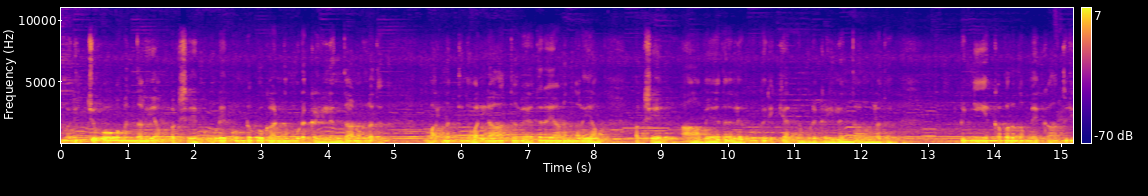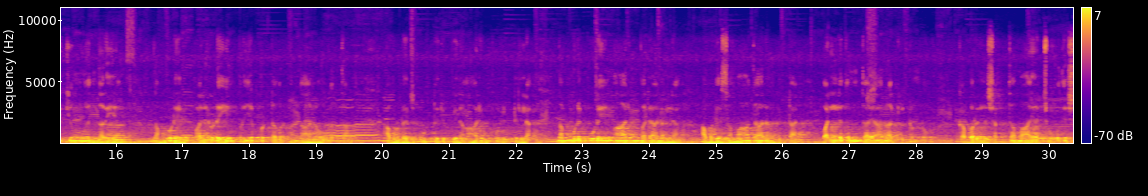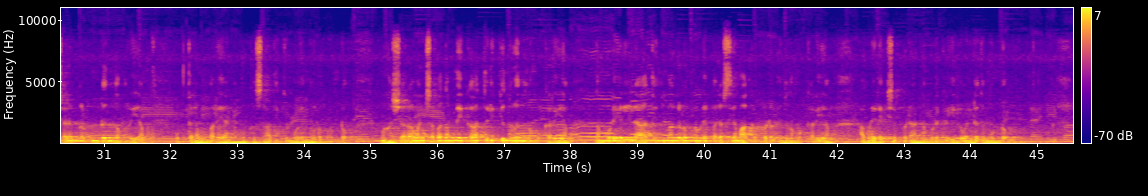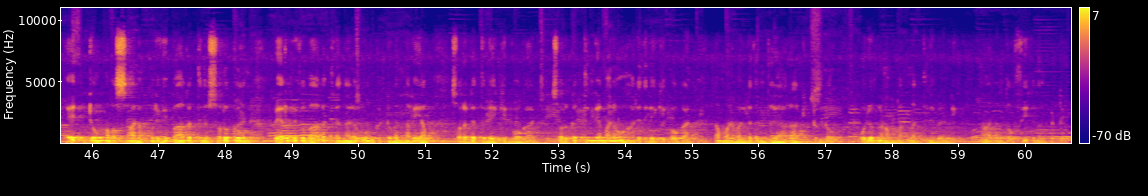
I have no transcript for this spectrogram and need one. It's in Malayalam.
മരിച്ചു പോകുമെന്നറിയാം. പക്ഷേ കൂടെ കൊണ്ടുപോകാൻ നമ്മുടെ കയ്യിൽ എന്താണുള്ളത്? മരണത്തിന് വല്ലാത്ത വേദനയാണെന്നറിയാം. പക്ഷേ ആ വേദന ലഘൂകരിക്കാൻ നമ്മുടെ കയ്യിൽ എന്താണുള്ളത്? ഇടുങ്ങിയ കബർ നമ്മെ കാത്തിരിക്കുന്നു എന്നറിയാം. നമ്മുടെ പലരുടെയും പ്രിയപ്പെട്ടവർ ഇന്ന് ആ ലോകത്താണ്. അവരുടെ കൂട്ടിരിപ്പിന് ആരും പോയിട്ടില്ല. നമ്മുടെ കൂടെയും ആരും വരാനില്ല. അവിടെ സമാധാനം കിട്ടാൻ വല്ലതും തയ്യാറാക്കിയിട്ടുണ്ടോ? ഖബറിൽ ശക്തമായ ചോദ്യശലങ്ങൾ ഉണ്ടെന്നും അറിയാം. ഉത്തരം പറയാൻ നമുക്ക് സാധിക്കുമോ എന്ന് ഉറപ്പുണ്ടോ? മഹശറവൻ സഭ നമ്മെ കാത്തിരിക്കുന്നു എന്ന് നമുക്കറിയാം. നമ്മുടെ എല്ലാ തിന്മകളും അവിടെ പരസ്യമാക്കപ്പെടും എന്ന് നമുക്കറിയാം. അവിടെ രക്ഷപ്പെടാൻ നമ്മുടെ കയ്യിൽ വല്ലതുമുണ്ടോ? ഏറ്റവും അവസാനം ഒരു വിഭാഗത്തിന് സ്വർഗവും വേറൊരു വിഭാഗത്തിന് നരകവും കിട്ടുമെന്നറിയാം. സ്വർഗത്തിലേക്ക് പോകാൻ സ്വർഗത്തിന്റെ മനോഹാരിതയിലേക്ക് പോകാൻ നമ്മൾ വല്ലതും തയ്യാറാക്കിയിട്ടുണ്ടോ? ഒരുങ്ങണം മരണത്തിന് വേണ്ടി. നാലും തൗഫീക്ക് നൽകട്ടെ.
